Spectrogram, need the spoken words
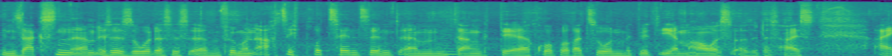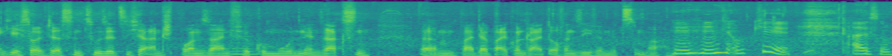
In Sachsen ähm, ist es so, dass es 85 ähm, Prozent sind, ähm, mhm. dank der Kooperation mit, mit ihrem Haus. Also das heißt, eigentlich sollte das ein zusätzlicher Ansporn sein für mhm. Kommunen in Sachsen, bei der Bike and Ride Offensive mitzumachen. Mhm, okay, also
